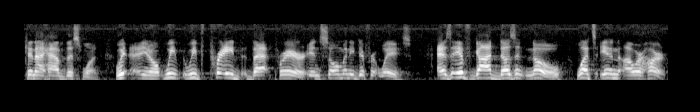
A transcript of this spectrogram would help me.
can I have this one? We, you know, we, we've prayed that prayer in so many different ways, as if God doesn't know what's in our heart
